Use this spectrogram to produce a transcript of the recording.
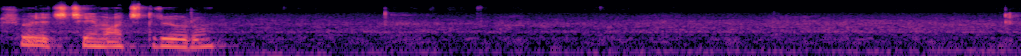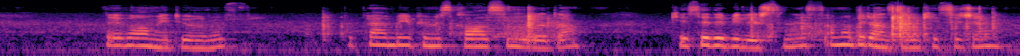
Şöyle çiçeğimi açtırıyorum. Devam ediyoruz. Bu pembe ipimiz kalsın burada. Kesebilirsiniz ama birazdan keseceğim.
